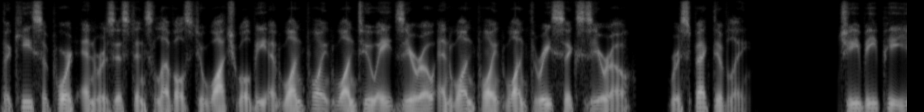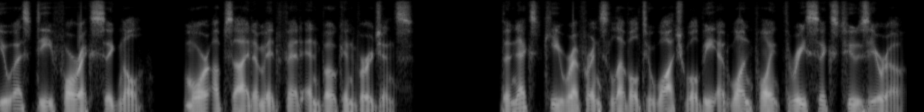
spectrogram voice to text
The key support and resistance levels to watch will be at 1.1280 and 1.1360, respectively. GBP USD Forex signal, more upside amid Fed and BO convergence. The next key reference level to watch will be at 1.3620.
